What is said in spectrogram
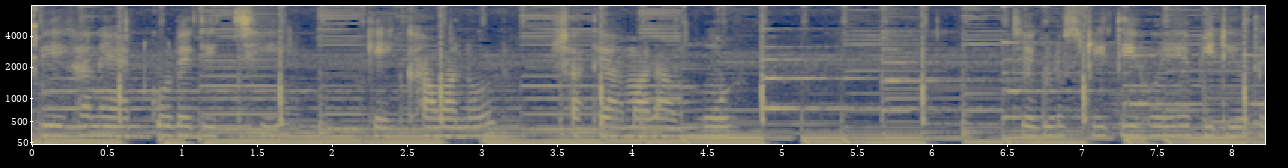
ছবি এখানে অ্যাড করে দিচ্ছি কেক খাওয়ানোর সাথে আমার আম্মুর। যেগুলো স্মৃতি হয়ে ভিডিওতে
